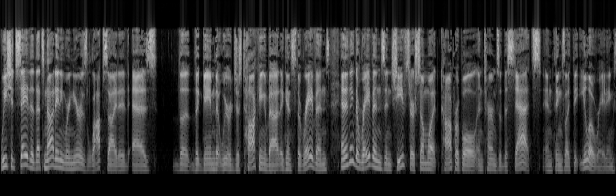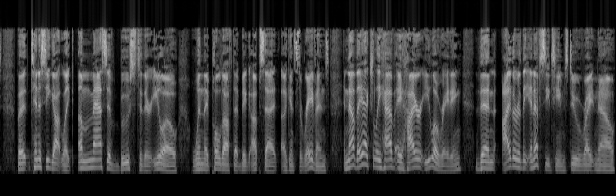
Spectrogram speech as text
We should say that that's not anywhere near as lopsided as the the game that we were just talking about against the Ravens. And I think the Ravens and Chiefs are somewhat comparable in terms of the stats and things like the ELO ratings. But Tennessee got like a massive boost to their ELO when they pulled off that big upset against the Ravens. And now they actually have a higher ELO rating than either of the NFC teams do right now,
